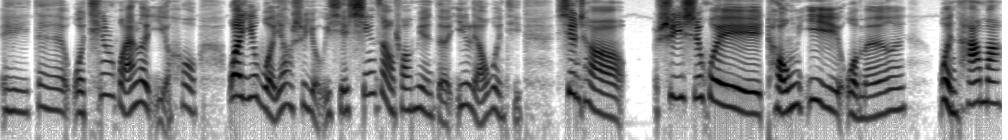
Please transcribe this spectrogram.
哎，但我听完了以后，万一我要是有一些心脏方面的医疗问题，现场施医师会同意我们问他吗？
